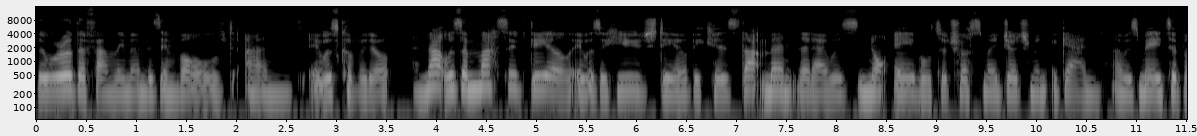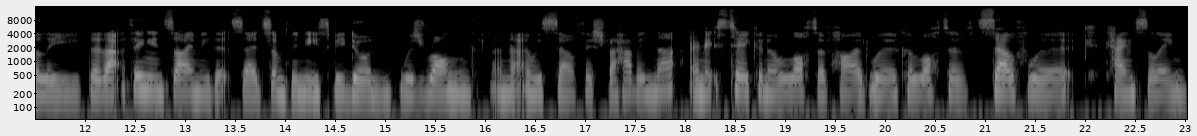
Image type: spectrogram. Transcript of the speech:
There were other family members involved and it was covered up. And that was a massive deal. It was a huge deal because that meant that I was not able to trust my judgment again. I was made to believe that that thing inside me that said something needs to be done was wrong and that I was selfish for having that. And it's taken a lot of hard work, a lot of self work, counselling,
